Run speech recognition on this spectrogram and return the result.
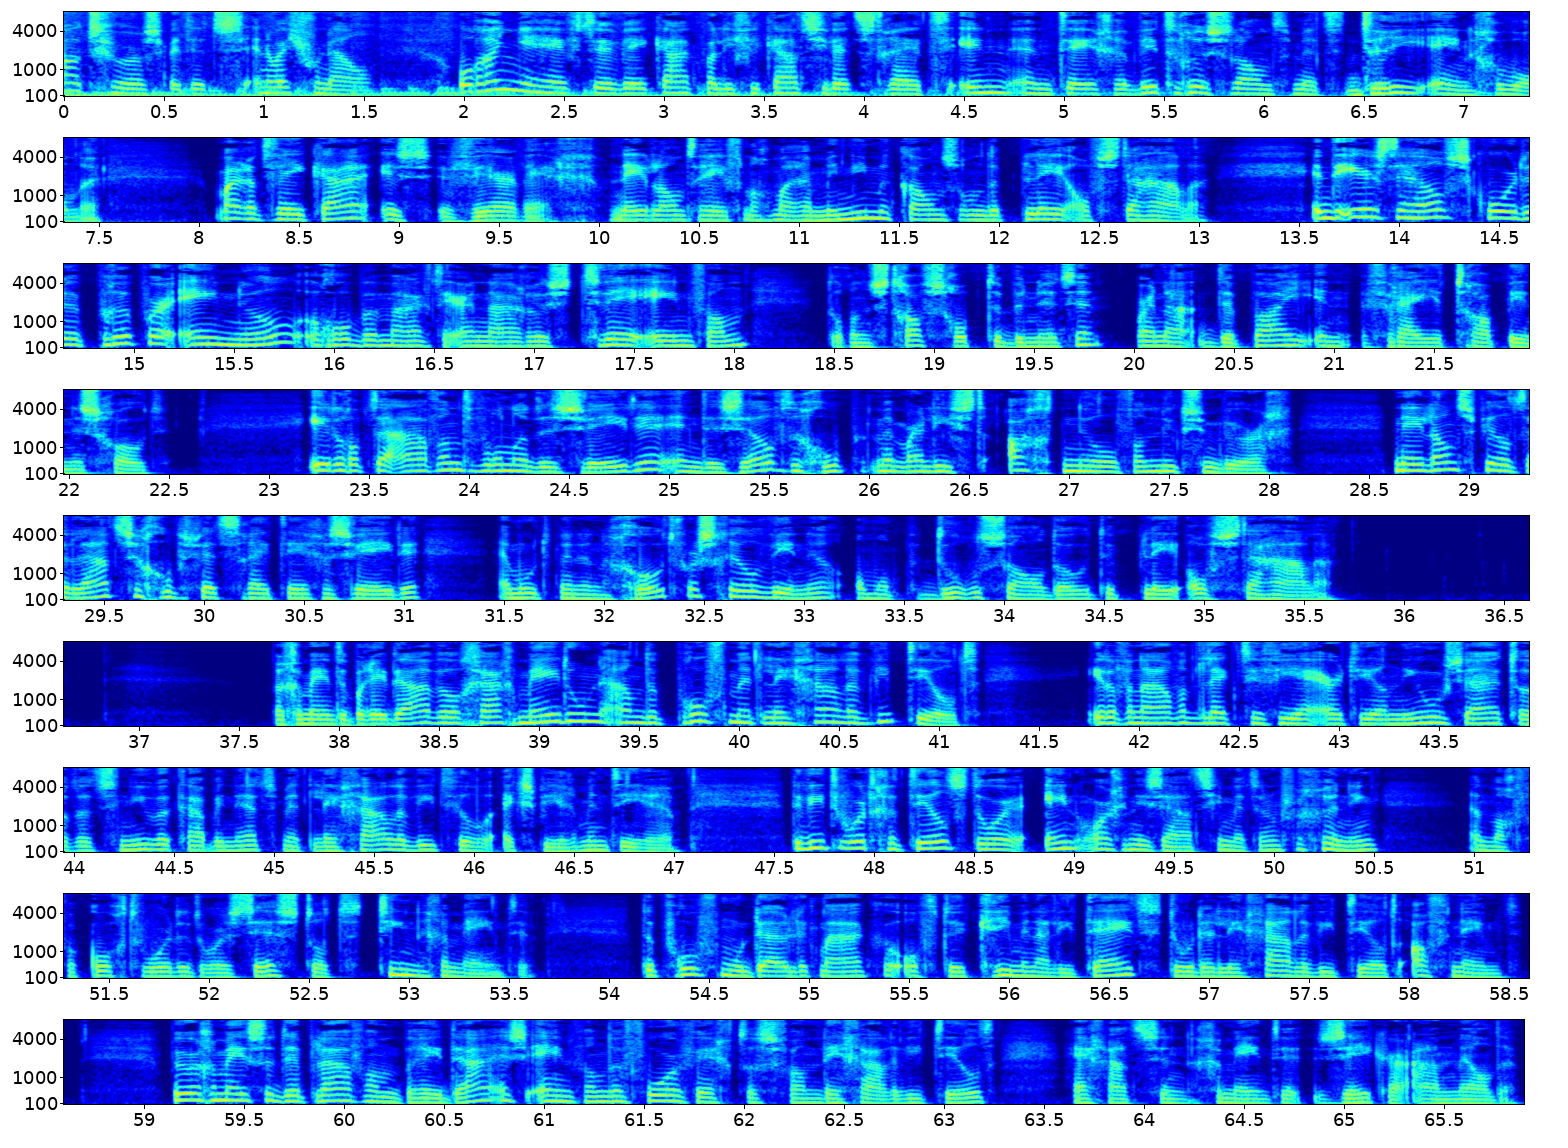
Moutscheurs met het NOS Journaal. Oranje heeft de WK-kwalificatiewedstrijd in en tegen Wit-Rusland met 3-1 gewonnen. Maar het WK is ver weg. Nederland heeft nog maar een minieme kans om de play-offs te halen. In de eerste helft scoorde Prupper 1-0. Robben maakte er na rust 2-1 van door een strafschop te benutten... waarna Depay een vrije trap binnenschoot. Eerder op de avond wonnen de Zweden in dezelfde groep met maar liefst 8-0 van Luxemburg... Nederland speelt de laatste groepswedstrijd tegen Zweden... en moet met een groot verschil winnen om op doelsaldo de play-offs te halen. De gemeente Breda wil graag meedoen aan de proef met legale wietteelt. Eerder vanavond lekte via RTL Nieuws uit dat het nieuwe kabinet met legale wiet wil experimenteren. De wiet wordt geteeld door één organisatie met een vergunning en mag verkocht worden door zes tot tien gemeenten. De proef moet duidelijk maken of de criminaliteit door de legale wietteelt afneemt. Burgemeester De Pla van Breda is een van de voorvechters van legale wietteelt. Hij gaat zijn gemeente zeker aanmelden.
